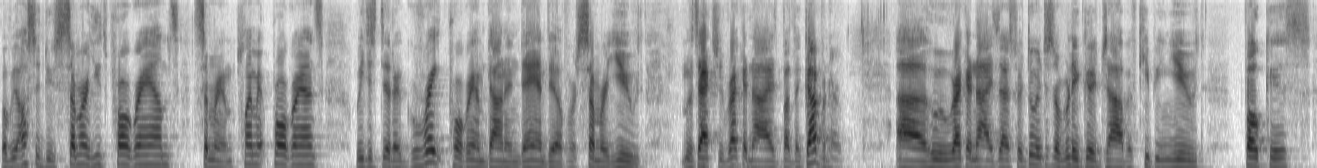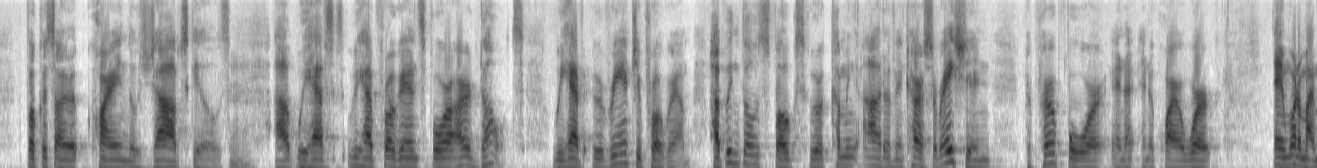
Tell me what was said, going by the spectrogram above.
but we also do summer youth programs, summer employment programs. We just did a great program down in Danville for summer youth. It was actually recognized by the governor, uh, who recognized us for doing just a really good job of keeping youth focused, focused on acquiring those job skills. Mm uh, we, have, we have programs for our adults. We have a reentry program, helping those folks who are coming out of incarceration prepare for and, and acquire work. And one of my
